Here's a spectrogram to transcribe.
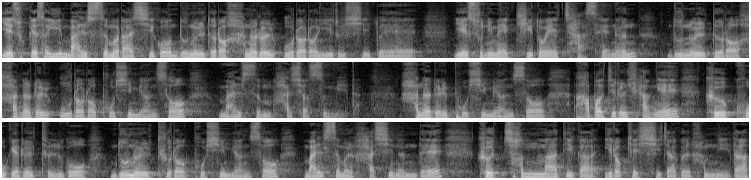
예수께서 이 말씀을 하시고 눈을 들어 하늘을 우러러 이르시되 예수님의 기도의 자세는 눈을 들어 하늘을 우러러 보시면서 말씀하셨습니다. 하늘을 보시면서 아버지를 향해 그 고개를 들고 눈을 들어 보시면서 말씀을 하시는데 그 첫 마디가 이렇게 시작을 합니다.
